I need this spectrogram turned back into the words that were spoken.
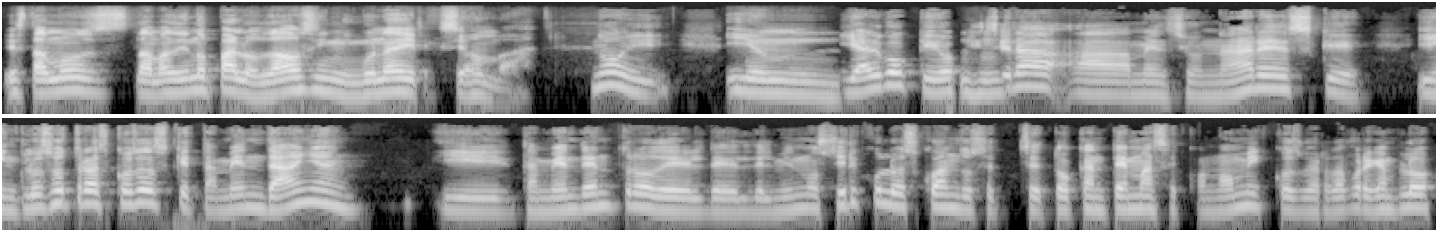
estamos nada más yendo para los lados sin ninguna dirección, va. No, y, y, um, y algo que yo quisiera uh, mencionar es que incluso otras cosas que también dañan y también dentro del, del, mismo círculo es cuando se, se, tocan temas económicos, ¿verdad? Por ejemplo,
